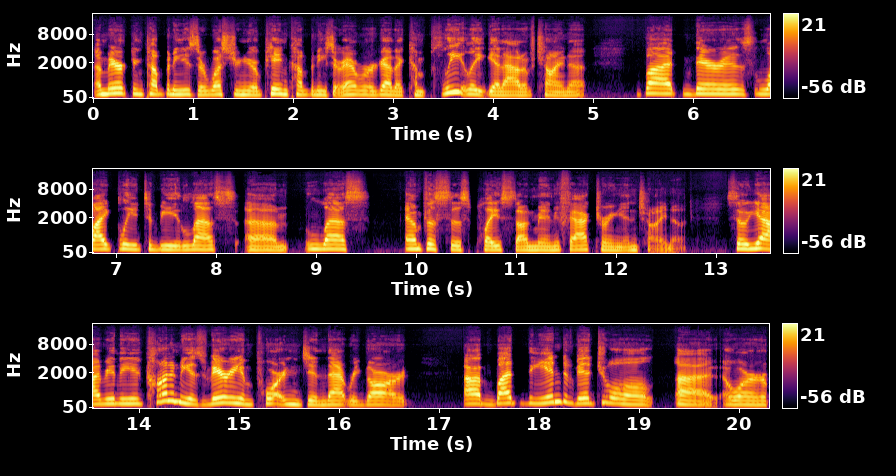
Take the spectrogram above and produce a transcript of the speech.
American companies or Western European companies, are ever going to completely get out of China, but there is likely to be less um, less emphasis placed on manufacturing in China. So, yeah, I mean, the economy is very important in that regard. Uh, but the individual uh, or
